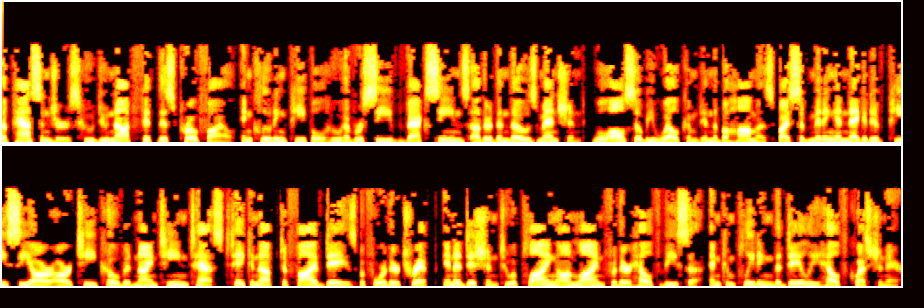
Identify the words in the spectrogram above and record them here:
The passengers who do not fit this profile, including people who have received vaccines other than those mentioned, will also be welcomed in the Bahamas by submitting a negative PCR RT COVID 19 test taken up to five days before their trip, in addition to applying online for their health visa and completing the daily health questionnaire.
